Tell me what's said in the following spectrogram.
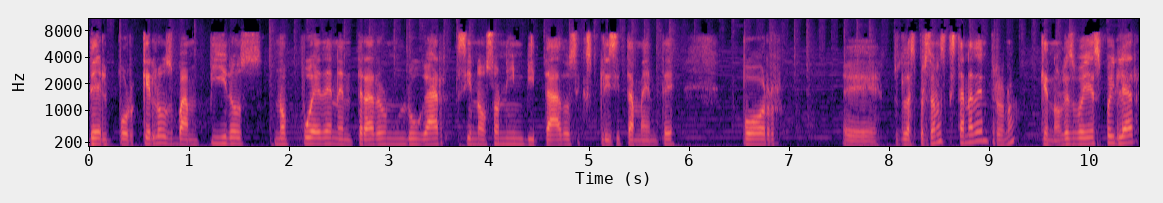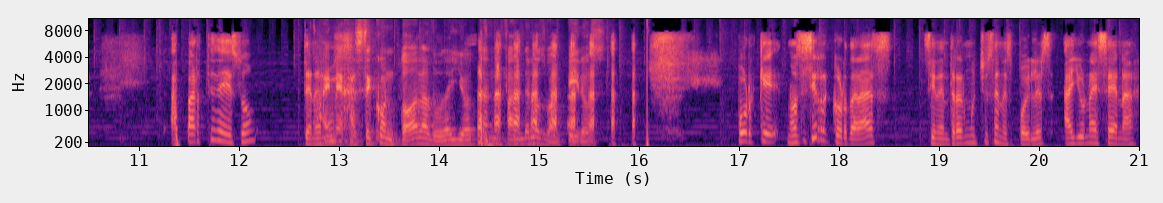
del por qué los vampiros no pueden entrar a un lugar si no son invitados explícitamente por eh, pues, las personas que están adentro, ¿no? Que no les voy a spoiler. Aparte de eso, tenemos. Ay, me dejaste con toda la duda y yo tan fan de los vampiros. Porque no sé si recordarás, sin entrar muchos en spoilers, hay una escena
